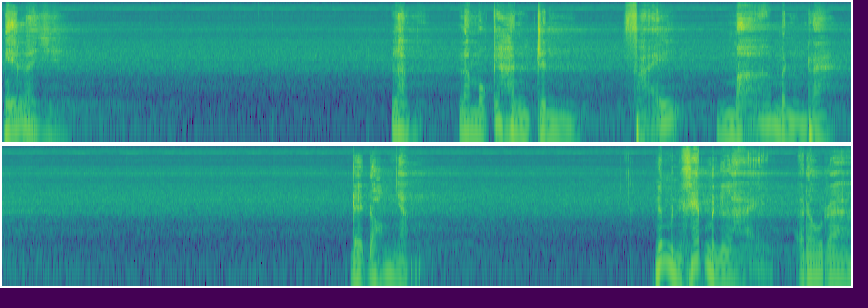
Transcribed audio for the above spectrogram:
Nghĩa là gì? Là là một cái hành trình phải mở mình ra. Để đón nhận. Nếu mình khép mình lại ở đâu ra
